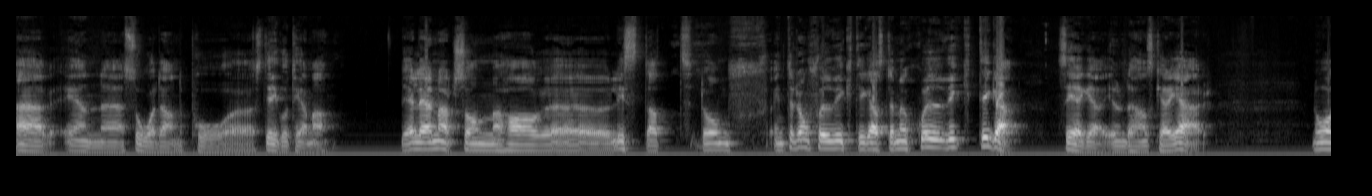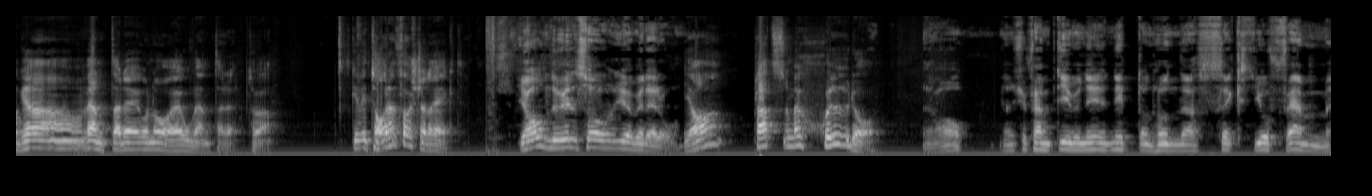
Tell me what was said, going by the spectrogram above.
är en eh, sådan på eh, Stigå-tema. Det är Lennart som har listat de, inte de sju viktigaste, men sju viktiga segrar under hans karriär. Några väntade och några oväntade tror jag. Ska vi ta den första direkt? Ja, om du vill så gör vi det då. Ja, plats nummer sju då. Ja, den 25 juni 1965.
